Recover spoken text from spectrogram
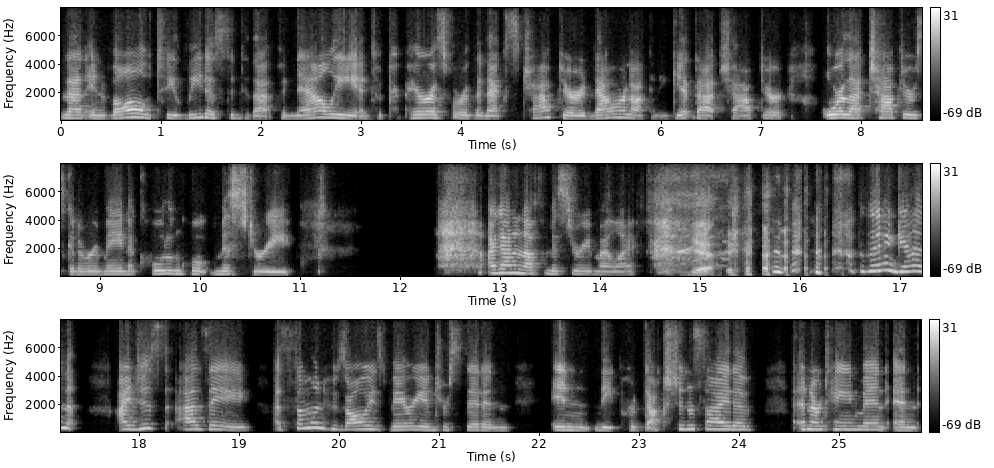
that involved to lead us into that finale and to prepare us for the next chapter. Now we're not going to get that chapter, or that chapter is going to remain a quote unquote mystery. I got enough mystery in my life. Yeah. but then again, I just as a as someone who's always very interested in in the production side of entertainment and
